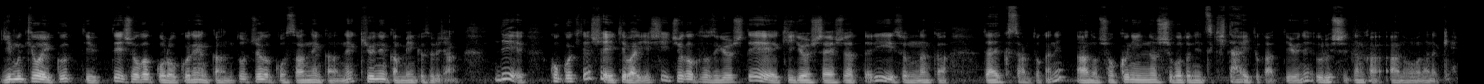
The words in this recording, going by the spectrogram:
義務教育って言って、小学校6年間と中学校3年間ね、9年間勉強するじゃん。で、高校行きたい人は行けばいいし、中学卒業して起業したい人だったり、そのなんか、大工さんとかね、あの、職人の仕事に就きたいとかっていうね、漆、なんか、あの、なんだっけ、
